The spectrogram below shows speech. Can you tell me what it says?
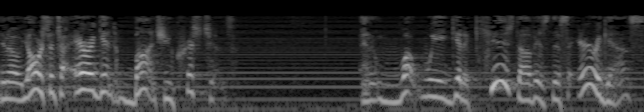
you know, y'all are such an arrogant bunch, you Christians. And what we get accused of is this arrogance,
